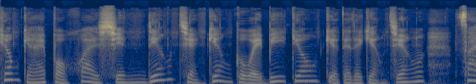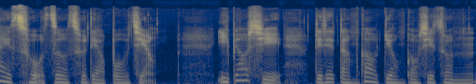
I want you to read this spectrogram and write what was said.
恐惊爆发新冷战警告的美中激烈的竞争，再次做出了保证。伊表示，伫咧谈到中国时阵，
